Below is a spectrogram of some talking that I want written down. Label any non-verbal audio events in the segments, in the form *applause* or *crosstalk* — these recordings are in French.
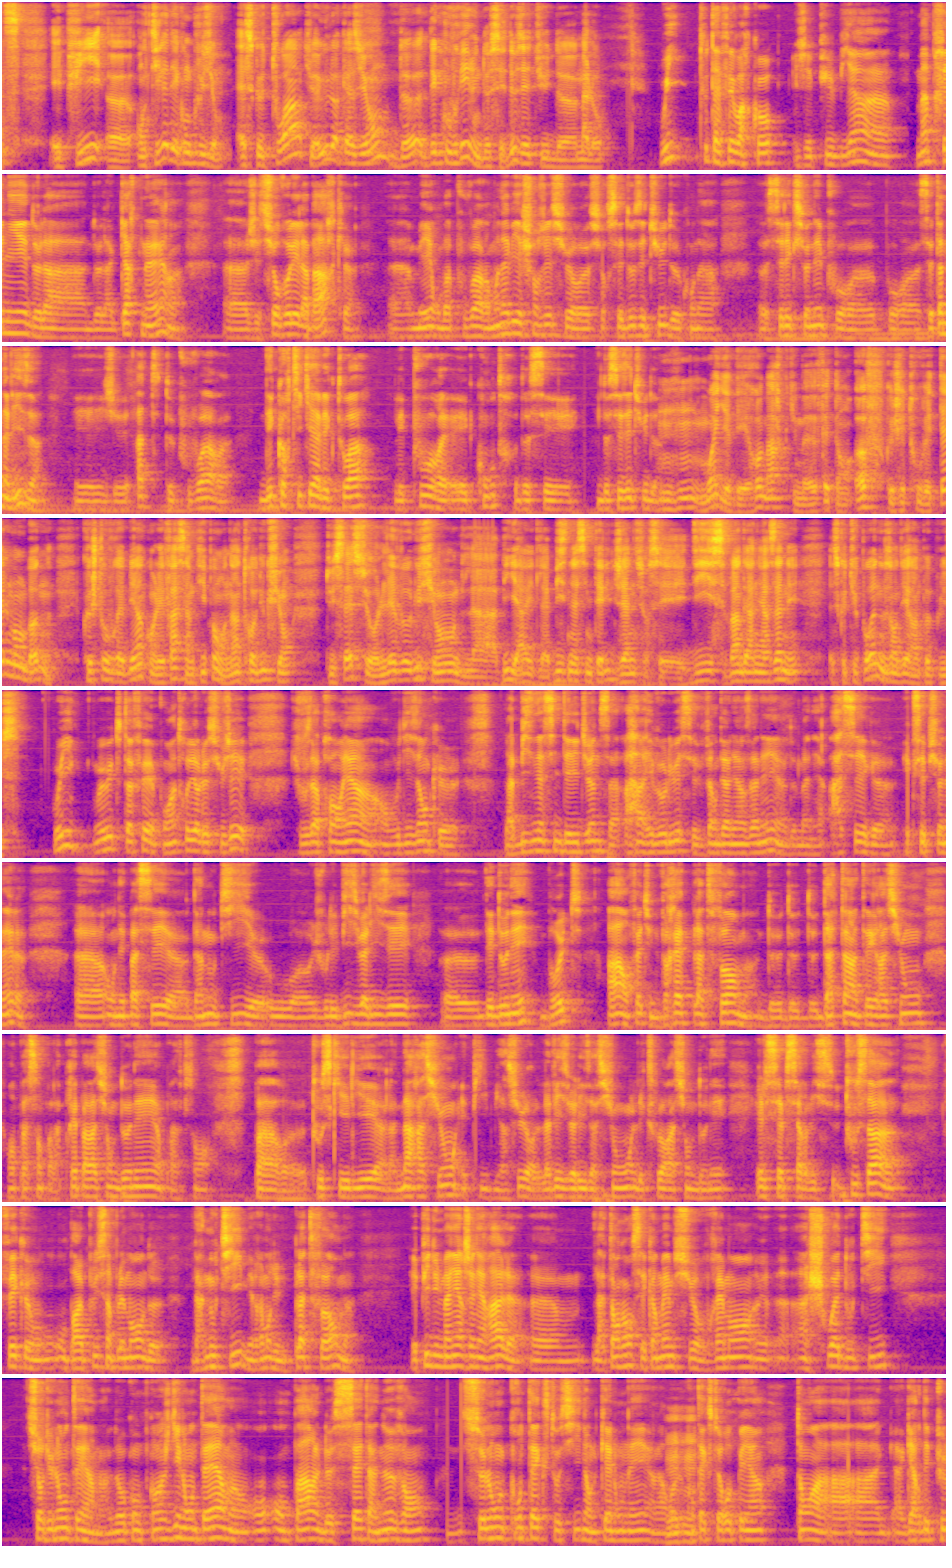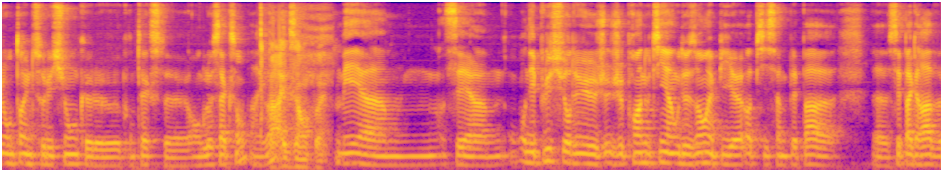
et puis en tirer des conclusions. Est-ce que toi, tu as eu l'occasion de découvrir une de ces deux études, Malo? Oui, tout à fait, Warco. J'ai pu bien m'imprégner de la de la Gartner euh, j'ai survolé la barque, euh, mais on va pouvoir, à mon avis, échanger sur, sur ces deux études qu'on a euh, sélectionnées pour, pour cette analyse. Et j'ai hâte de pouvoir décortiquer avec toi les pour et contre de ces de ces études. Mhm. Moi, il y a des remarques que tu m'avais faites en off que j'ai trouvé tellement bonnes que je trouverais bien qu'on les fasse un petit peu en introduction. Tu sais, sur l'évolution de la BI, de la business intelligence sur ces 10, 20 dernières années. Est-ce que tu pourrais nous en dire un peu plus? Oui, oui, oui, tout à fait. Pour introduire le sujet, je vous apprends rien en vous disant que la business intelligence a, évolué ces 20 dernières années euh, de manière assez euh, exceptionnelle. Euh, on est passé d'un outil où je voulais visualiser des données brutes à en fait une vraie plateforme de, data intégration en passant par la préparation de données, en passant par tout ce qui est lié à la narration et puis bien sûr la visualisation, l'exploration de données et le self-service. Tout ça fait qu'on on parle plus simplement d'un outil, mais vraiment d'une plateforme. Et puis d'une manière générale, euh, la tendance est quand même sur vraiment euh, un choix d'outils sur du long terme. Donc quand je dis long terme, on, on, parle de 7 à 9 ans, selon le contexte aussi dans lequel on est. Alors le mhm. contexte européen tend à, à, à, garder plus longtemps une solution que le contexte euh, anglo-saxon, par exemple. Par exemple, ouais. Mais euh, c'est, euh, on est plus sur du, je, je, prends un outil un ou deux ans et puis hop, si ça me plaît pas, c'est pas grave,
